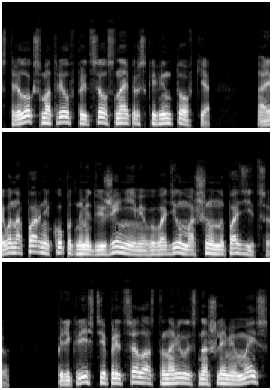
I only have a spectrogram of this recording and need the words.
Стрелок смотрел в прицел снайперской винтовки, а его напарник опытными движениями выводил машину на позицию. Перекрестие прицела остановилось на шлеме Мейс,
